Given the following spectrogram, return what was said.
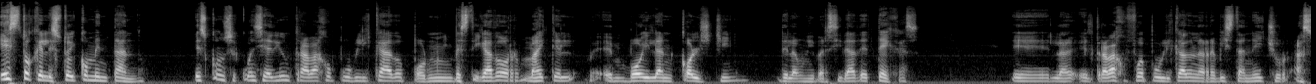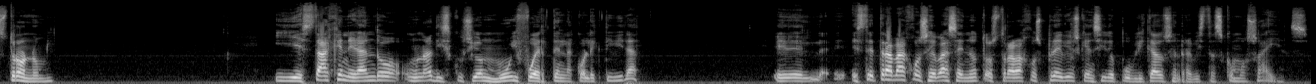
esto que le estoy comentando es consecuencia de un trabajo publicado por un investigador, Michael eh, Boylan Kolchin, de la Universidad de Texas. Eh, el trabajo fue publicado en la revista Nature Astronomy y está generando una discusión muy fuerte en la colectividad. este trabajo se basa en otros trabajos previos que han sido publicados en revistas como Science.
